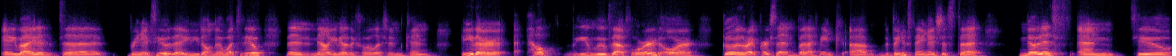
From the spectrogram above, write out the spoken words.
anybody to, to bring it to that you don't know what to do, then now you know the coalition can either help you move that forward or go to the right person. But I think um, the biggest thing is just to notice and to,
